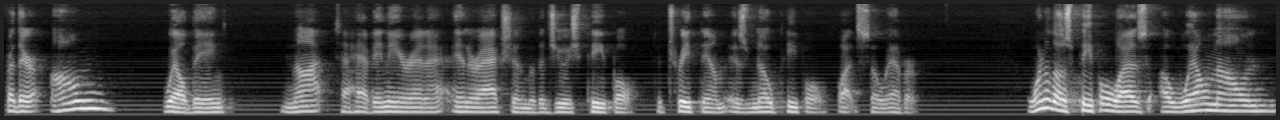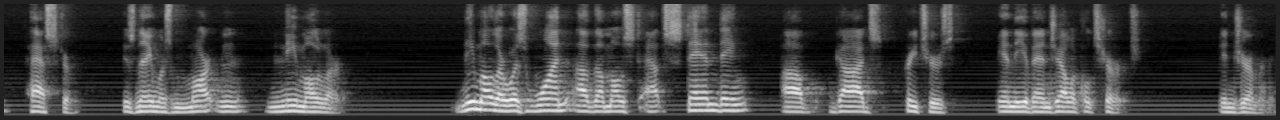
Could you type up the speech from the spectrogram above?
for their own well being not to have any interaction with the Jewish people, to treat them as no people whatsoever. One of those people was a well known pastor. His name was Martin Niemöller. Niemöller was one of the most outstanding of God's preachers in the evangelical church in Germany.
